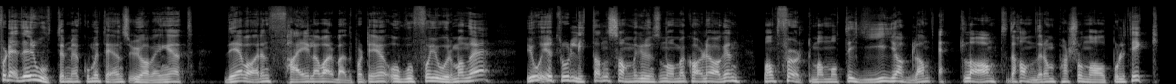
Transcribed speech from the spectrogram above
fordi det roter med komiteens uavhengighet. Det var en feil av Arbeiderpartiet. Og hvorfor gjorde man det? Jo, jeg tror litt av den samme grunnen som nå med Carl I. Hagen. Man følte man måtte gi Jagland et eller annet. Det handler om personalpolitikk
